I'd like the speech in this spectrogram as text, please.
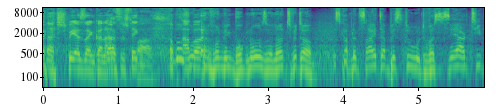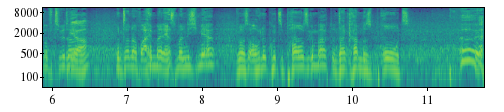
schwer sein kann, Das ist anzustecken. Spaß. Aber, so, Aber äh, von wegen Prognose, ne? Twitter. Es gab eine Zeit, da bist du, du warst sehr aktiv auf Twitter. Ja. Und dann auf einmal erstmal nicht mehr. Du hast auch eine kurze Pause gemacht und dann kam das Brot. Äh,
